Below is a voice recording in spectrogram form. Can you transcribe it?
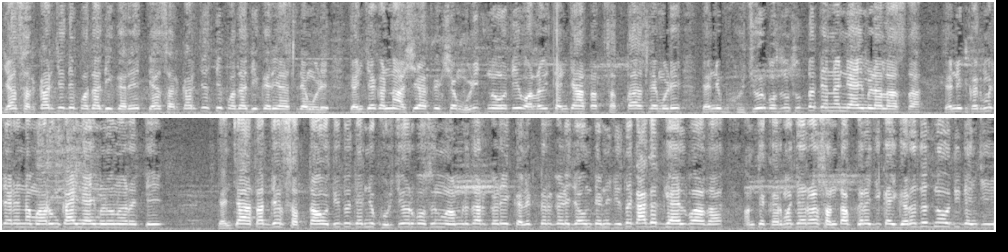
ज्या सरकारचे ते पदाधिकारी आहेत त्या सरकारचेच ते पदाधिकारी असल्यामुळे त्यांच्याकडनं अशी अपेक्षा मुळीच नव्हती. वालावी त्यांच्या हातात सत्ता असल्यामुळे त्यांनी खुर्चीवर बसून सुद्धा त्यांना न्याय मिळाला असता. त्यांनी कर्मचाऱ्यांना मारून काय न्याय मिळवणार आहेत ते? त्यांच्या हातात जर सत्ता होती तर त्यांनी खुर्चीवर बसून मामलेदारकडे कलेक्टरकडे जाऊन त्यांनी तिथं कागद घ्यायला पाहता. आमच्या कर्मचाऱ्याला संताप करायची काही गरजच नव्हती त्यांची.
